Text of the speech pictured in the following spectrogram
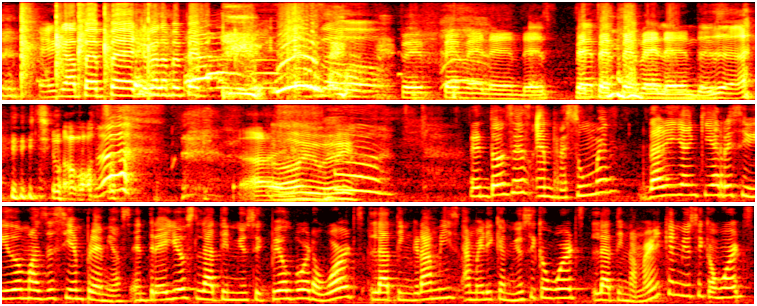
Ah, Venga, Pepe, chúgala, Pepe. Eso. Pepe Meléndez. Pepe Pepe Meléndez. Baboso. Ay. Ay, güey. Entonces, en resumen, Daddy Yankee ha recibido más de 100 premios, entre ellos Latin Music Billboard Awards, Latin Grammys, American Music Awards, Latin American Music Awards,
